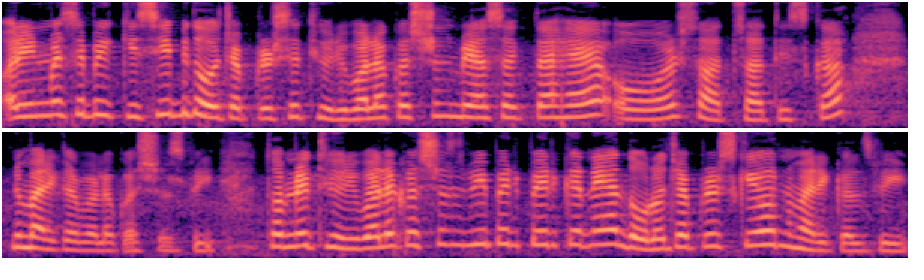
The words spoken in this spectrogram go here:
और इनमें से भी किसी भी दो चैप्टर से थ्योरी वाला क्वेश्चन भी आ सकता है, और साथ साथ इसका न्यूमेरिकल वाला क्वेश्चन भी। तो हमने थ्योरी वाले क्वेश्चन भी प्रिपेयर करने हैं, दोनों चैप्टर्स के और न्यूमेरिकल्स भी।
